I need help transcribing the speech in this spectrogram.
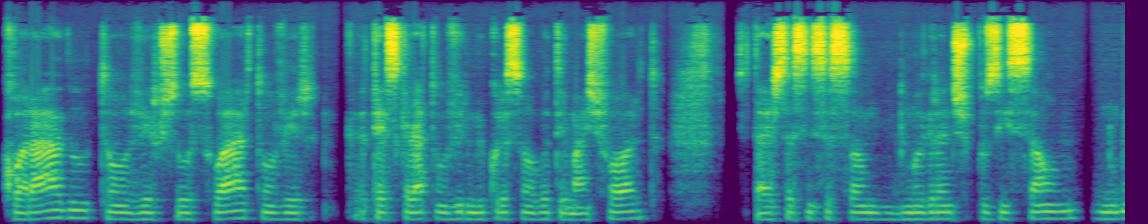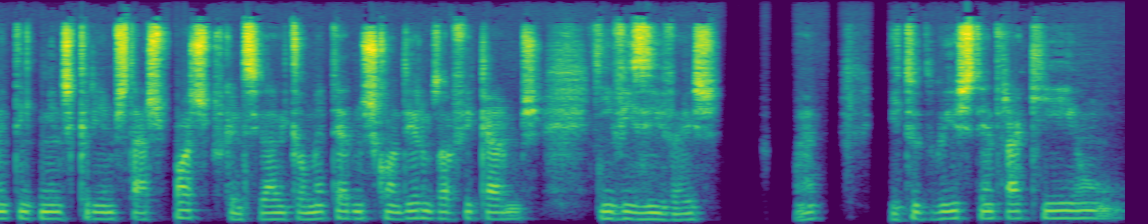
corado, estão a ver que estou a suar, estão a ver, até se calhar estão a ver o meu coração a bater mais forte. Está esta sensação de uma grande exposição no momento em que menos queríamos estar expostos, porque a necessidade naquele momento é de nos escondermos ou ficarmos invisíveis. É? E tudo isto entra aqui um,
